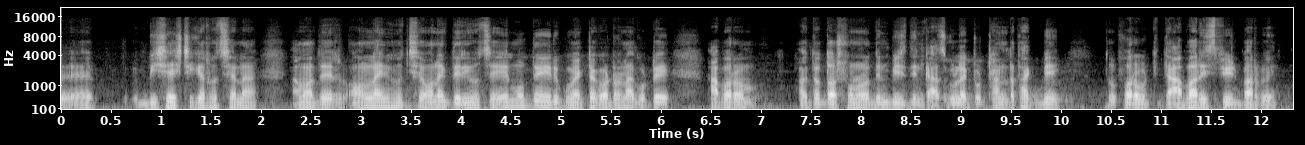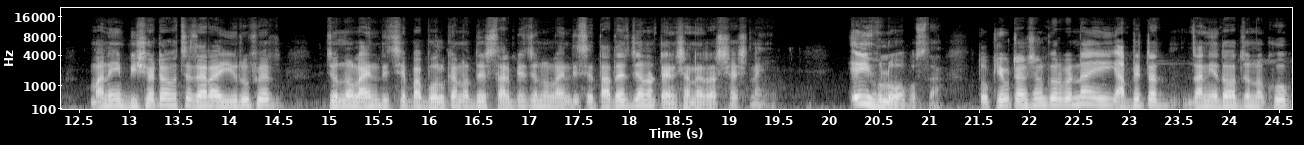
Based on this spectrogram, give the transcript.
বিশেষ স্টিকার হচ্ছে না, আমাদের অনলাইন হচ্ছে, অনেক দেরি হচ্ছে। এর মধ্যে এরকম একটা ঘটনা ঘটে, আবারও হয়তো দশ পনেরো দিন, বিশ দিন কাজগুলো একটু ঠান্ডা থাকবে, তো পরবর্তীতে আবার স্পিড বাড়বে। মানে বিষয়টা হচ্ছে যারা ইউরোপের জন্য লাইন দিচ্ছে বা বলকানো দেশ সার্বিয়ার জন্য লাইন দিচ্ছে, তাদের যেন টেনশনের আর শেষ নাই। এই হলো অবস্থা। তো কেউ টেনশন করবেন না, এই আপডেটটা জানিয়ে দেওয়ার জন্য খুব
